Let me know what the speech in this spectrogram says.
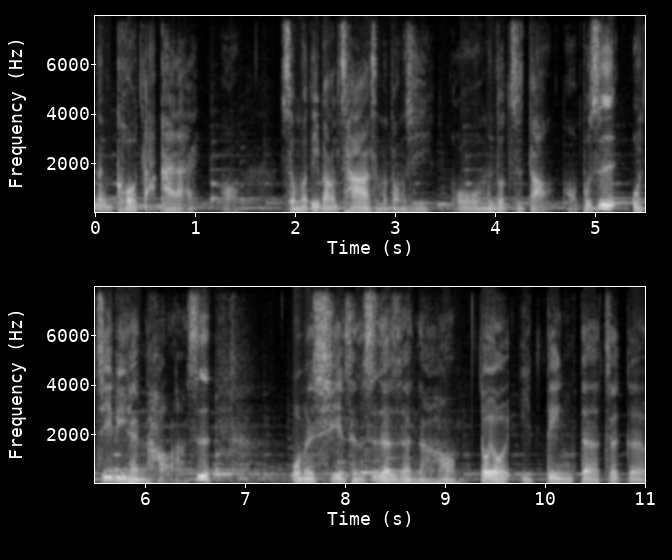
那个扣打开来，哦，什么地方插了什么东西。我我们都知道哦，不是我记忆力很好啦，是我们写程式的人啊，哈，都有一定的这个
